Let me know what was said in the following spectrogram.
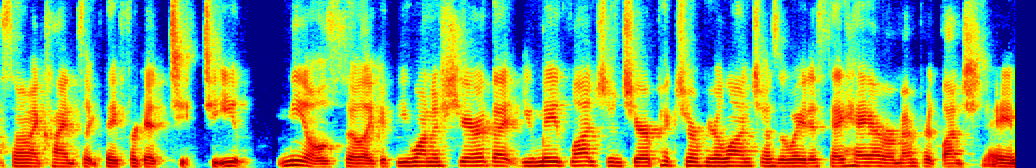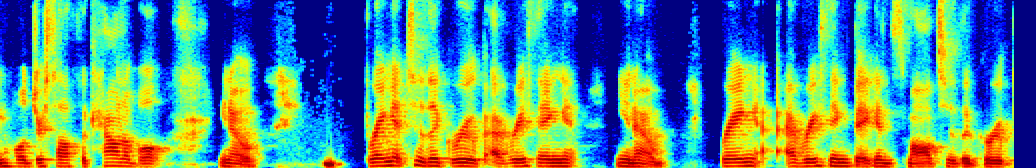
some of my clients like they forget to, to eat meals. So like if you want to share that you made lunch and share a picture of your lunch as a way to say hey i remembered lunch today and hold yourself accountable you know bring it to the group everything you know, bring everything big and small to the group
